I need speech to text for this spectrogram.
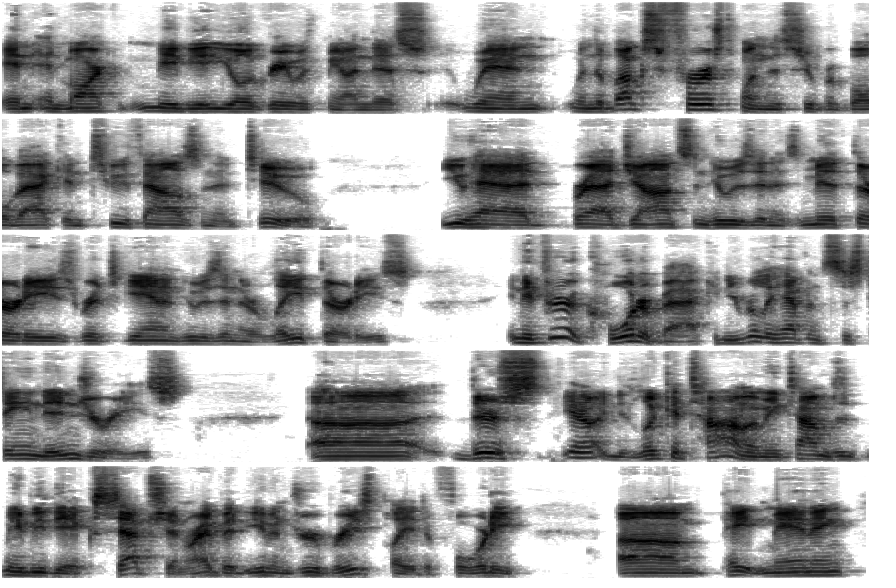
and, and Mark, maybe you'll agree with me on this. When when the Bucks first won the Super Bowl back in 2002, you had Brad Johnson who was in his mid 30s, Rich Gannon who was in their late 30s. And if you're a quarterback and you really haven't sustained injuries, uh, there's you know you look at Tom. I mean, Tom's maybe the exception, right? But even Drew Brees played to 40. Um, Peyton Manning.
